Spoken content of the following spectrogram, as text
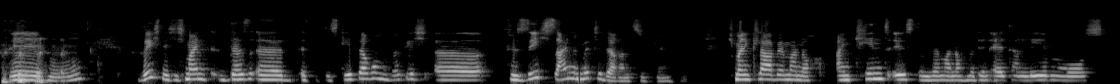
Mhm. Richtig, ich meine, das, äh, es, es, geht darum, wirklich äh, für sich seine Mitte daran zu finden. Ich meine, klar, wenn man noch ein Kind ist und wenn man noch mit den Eltern leben muss,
